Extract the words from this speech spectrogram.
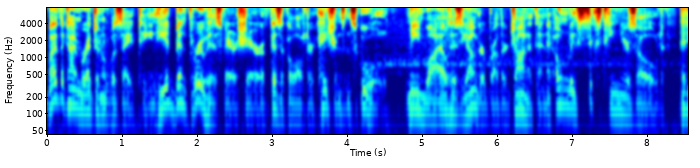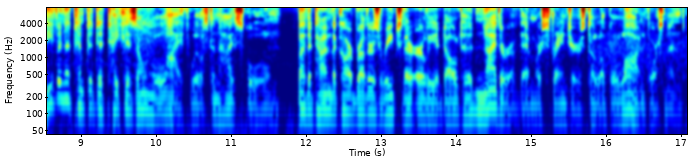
By the time Reginald was 18, he had been through his fair share of physical altercations in school. Meanwhile, his younger brother Jonathan, at only 16 years old, had even attempted to take his own life whilst in high school. By the time the Carr brothers reached their early adulthood, neither of them were strangers to local law enforcement.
